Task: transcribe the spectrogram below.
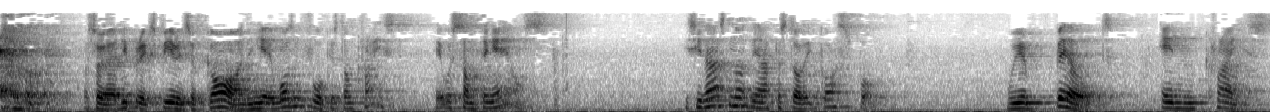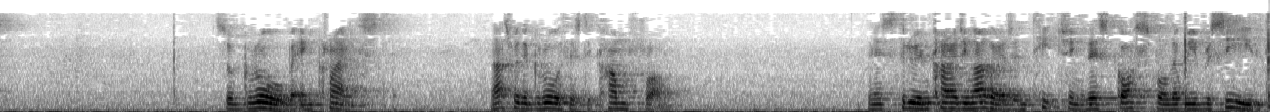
Sorry, a deeper experience of God, and yet it wasn't focused on Christ. It was something else. You see, that's not the apostolic gospel. We're built in Christ. So grow, but in Christ. That's where the growth is to come from. And it's through encouraging others and teaching this gospel that we've received,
